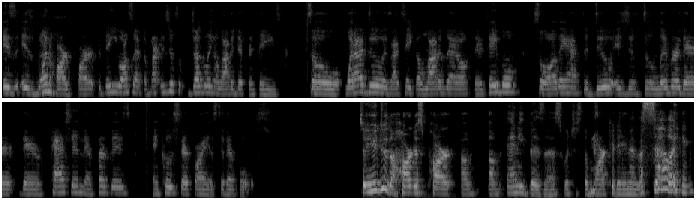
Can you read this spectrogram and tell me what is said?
is is one hard part but then you also have to mark it's just juggling a lot of different things so what I do is I take a lot of that off their table. So all they have to do is just deliver their their passion, their purpose, and coach their clients to their goals. So you do the hardest part of, of any business, which is the marketing and the selling.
